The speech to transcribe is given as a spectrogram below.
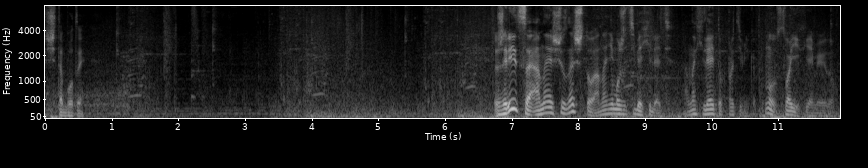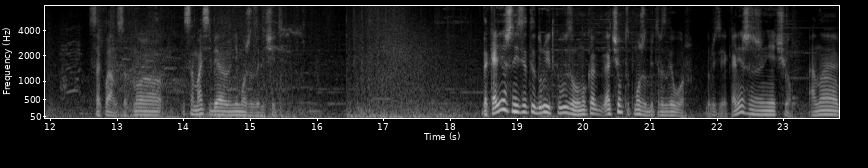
Щитоботы Жрица, она еще, знаешь что? Она не может себя хилять. Она хиляет только противников. Ну, своих, я имею в виду Сокланцев. Но сама себя не может залечить. Да, конечно, если ты друидку вызвал Ну, как, о чем тут может быть разговор? друзья? Конечно же ни о чем Она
